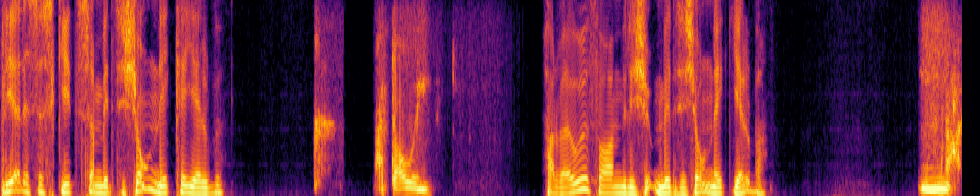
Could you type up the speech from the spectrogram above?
bliver det så skidt, så meditationen ikke kan hjælpe. Og dog ikke. Har du været ude for, at medita- meditationen ikke hjælper? Nej.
